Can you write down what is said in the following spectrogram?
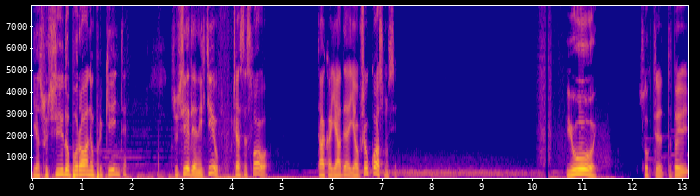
Я сусіда поранив, прикиньте. Сусід, я не хотів, чесне слово. Так, а я де? Я взагалі в космосі. Йой! Слухайте, то той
